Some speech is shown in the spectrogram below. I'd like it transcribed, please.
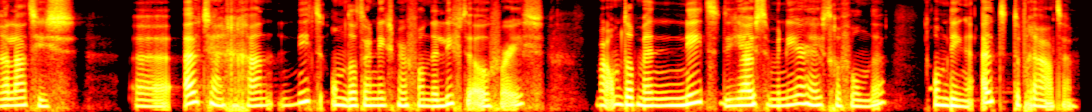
relaties uit zijn gegaan niet omdat er niks meer van de liefde over is, maar omdat men niet de juiste manier heeft gevonden om dingen uit te praten.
